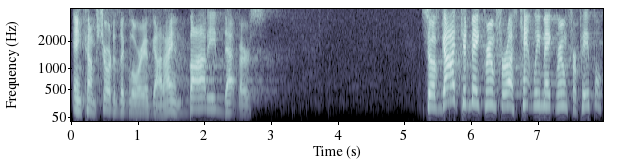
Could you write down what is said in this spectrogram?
and come short of the glory of God. I embodied that verse. So if God could make room for us, can't we make room for people?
